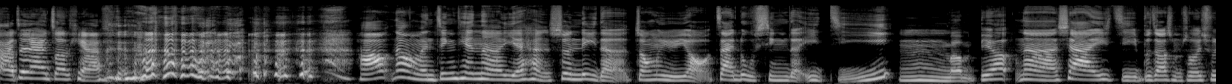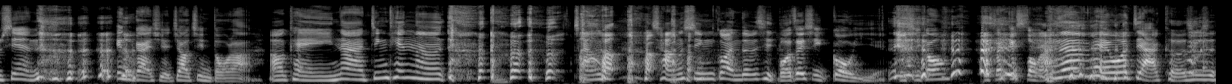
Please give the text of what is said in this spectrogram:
啊？最爱做听。好，那我们今天呢也很顺利的，终于有再录新的一集。嗯，没错。那下一集不知道什么时候会出现，应该学叫进度啦。OK，那今天呢，长长新冠，对不起，我这是故意的，就是讲我在给送啊，你在陪我假壳是不是？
